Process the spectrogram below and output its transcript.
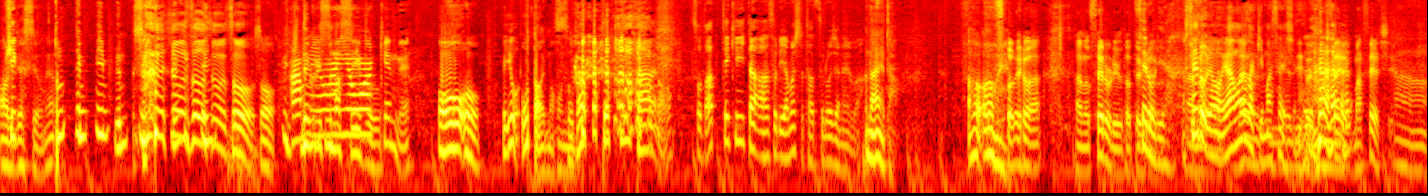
あれですよね。そうそうそうそうそう。雨クリスマスイブね。おおおえよ、おった今ほんに育っ。て聞いた。育って聞いた？あ、それ山下達郎じゃないわ。何やった？あ、あ、それは、あの、セロリ歌ってる。セロリや。セロリは山崎正義ね正義。あ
